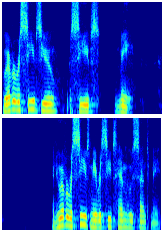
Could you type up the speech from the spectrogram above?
Whoever receives you receives me. And whoever receives me receives him who sent me.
